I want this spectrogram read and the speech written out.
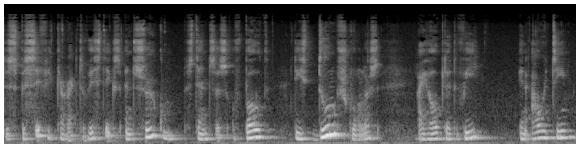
the specific characteristics and circumstances of both these doom scrollers. I hope that we in our team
